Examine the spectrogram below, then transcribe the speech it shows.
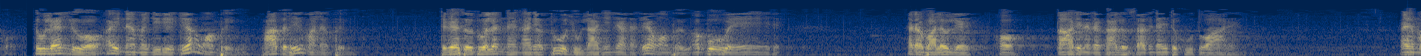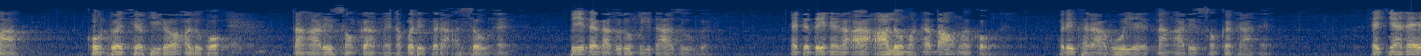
ပေါ့သူလည်းလူရောအဲ့နာမည်ကြီးတွေတရားမှမဖေဘူးဘာတတိမှလည်းဖေဘူးတကယ်ဆိုသူလည်းနိုင်ငံကျော်သူ့ကိုလူလာခြင်းကြတာတရားမှမဖေဘူးအပို့ပဲတဲ့အဲ့တော့ဘာလုပ်လဲဟောသားတွေနဲ့တကားလို့စာတင်တိုင်းတစ်ခုသွားတယ်အဲ့မှာဂုံတွက်ချက်ပြီးတော့အဲ့လိုပေါ့တန်ဃာတွေဆုံးကန့်မယ်နော်ပရိက္ခရာအစုံနဲ့ ပိဋကသူတို့မိသားစုပဲအဲ့တသိန်းနဲ့ကအဲ့အားလုံးမှာ2000ပဲကုန်တယ်ပရိက္ခရာဘိုးရဲ့တန်ဃာတွေဆုံးကတ်တာနဲ့အဲ့ကျန်တဲ့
